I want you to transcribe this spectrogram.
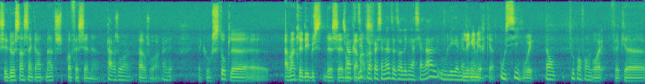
c'est 250 matchs professionnels Par joueur. par joueur. Ok. Fait qu'aussitôt que le, euh, avant que le début de saison Quand tu dis commence. professionnel, tu veux dire Ligue nationale ou Ligue américaine? Ligue américaine. Aussi. Oui, Donc, tout confondu. oui. Fait que, euh,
